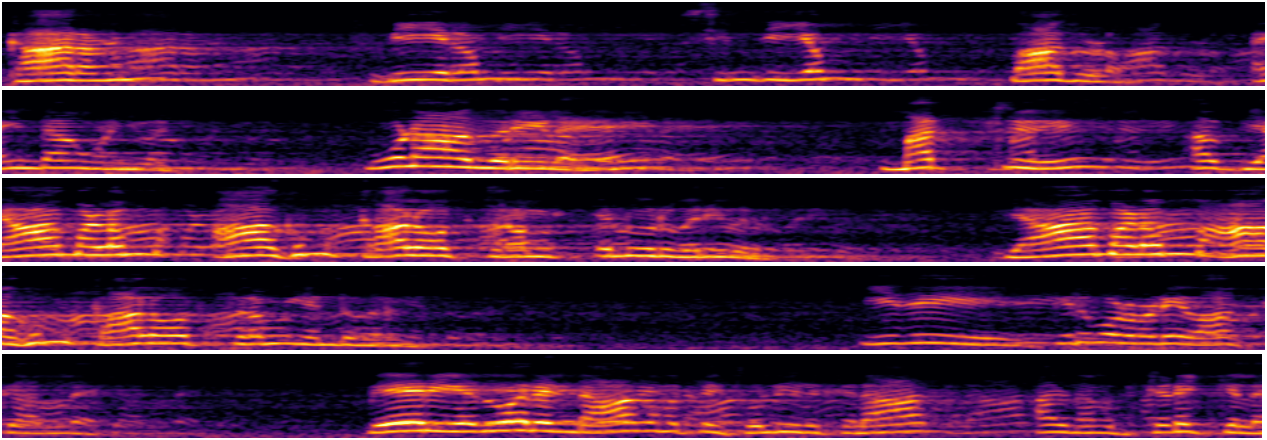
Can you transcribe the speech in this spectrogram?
காரணம் வீரம் சிந்தியம் பாதுளம் ஐந்தாம் முடிஞ்சு போச்சு மூணாவது வரியில மற்ற வியாமலம் ஆகும் காலோத்திரம் என்று ஒரு வரி வருது. வியாமளம் ஆகும் காலோத்திரம் என்று வருது. இது திருமூலருடைய வாக்கு அல்ல. வேறு ஏதோ ரெண்டு ஆகமத்தை சொல்லியிருக்கிறார். அது நமக்கு கிடைக்கல.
